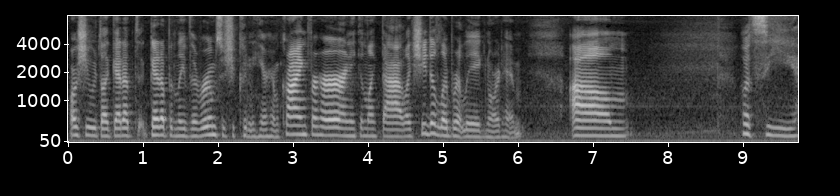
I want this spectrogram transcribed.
or she would like get up to, get up and leave the room so she couldn't hear him crying for her or anything like that. Like she deliberately ignored him. Um let's see.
